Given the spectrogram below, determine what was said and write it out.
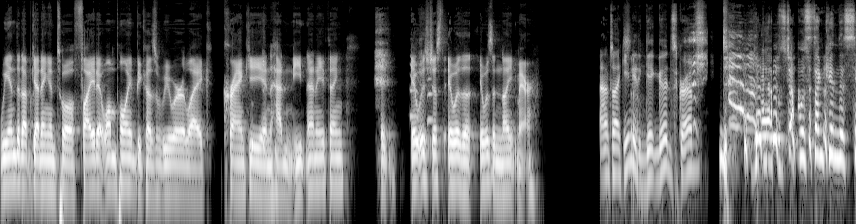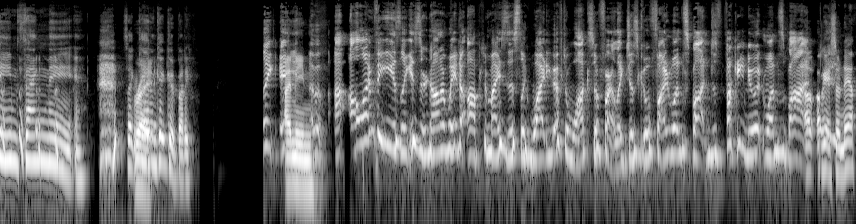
We ended up getting into a fight at one point because we were like cranky and hadn't eaten anything. It it was just it was a it was a nightmare. Sounds like you So- need to get good, scrub. Yeah, I was, I was thinking the same thing, mate. It's like, Right. Kevin, get good, buddy. Like, I mean- uh, all I'm thinking is like, is there not a way to optimize this? Like, why do you have to walk so far? Like, just go find one spot and just fucking do it in one spot. Oh, okay, so Neth,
